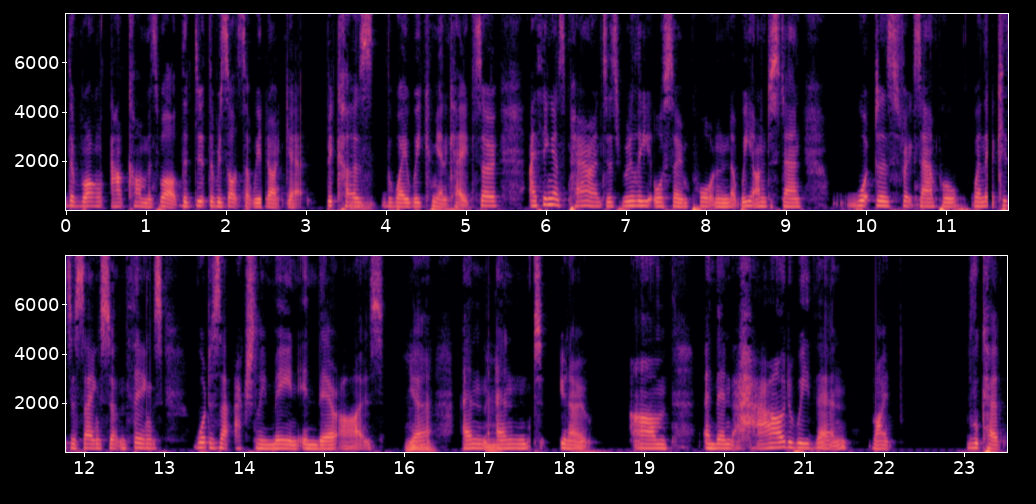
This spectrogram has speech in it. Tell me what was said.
the wrong outcome as well, the, the results that we don't get because mm. the way we communicate. So I think as parents, it's really also important that we understand what does, for example, when the kids are saying certain things, what does that actually mean in their eyes? Mm. Yeah. And, mm. and, you know, um, and then how do we then, right, look at,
